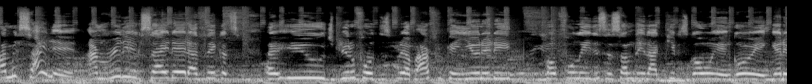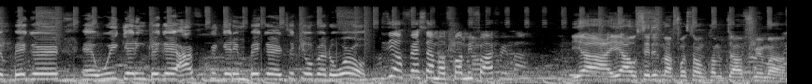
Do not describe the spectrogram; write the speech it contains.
I'm excited. I'm really excited. I think it's a huge, beautiful display of African unity. Hopefully, this is something that keeps going and going and getting bigger, and we're getting bigger, Africa getting bigger and taking over the world. Is it your first time of coming for Afrima? Yeah, yeah, I would say this is my first time coming to Afrima.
